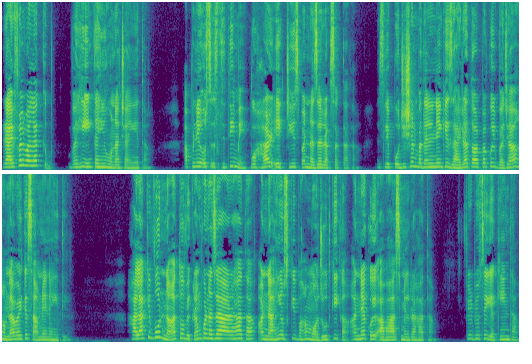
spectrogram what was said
राइफल वाला वही कहीं होना चाहिए था। अपनी उस स्थिति में वो हर एक चीज़ पर नज़र रख सकता था। इसलिए पोजीशन बदलने की ज़ाहिरा तौर पर कोई वजह हमलावर के सामने नहीं थी। हालाँकि वो ना तो विक्रम को नज़र आ रहा था और ना ही उसकी वहाँ मौजूदगी का अन्य कोई आभास मिल रहा था। फिर भी उसे यकीन था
